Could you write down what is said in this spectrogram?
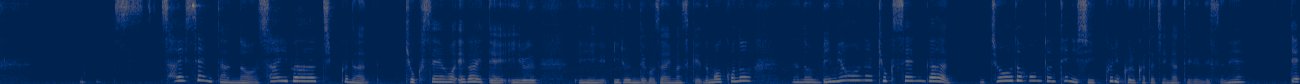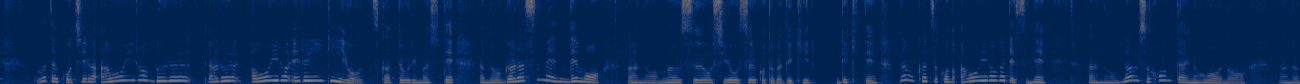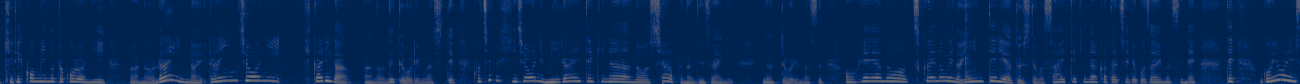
最先端のサイバーチックな曲線を描いているいるんでございますけれどもこのあの微妙な曲線がちょうど本当に手にしっくりくる形になっているんですね。でまたこちら青色ブルある青色 LED を使っておりましてあのガラス面でもあのマウスを使用することができできてなおかつこの青色がですねあのマウス本体の方のあの切り込みのところにあのラインのライン状に光があの出ておりましてこちら非常に未来的なあのシャープなデザインになっております。お部屋の机の上のインテリアとしても最適な形でございますね。でご用意い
